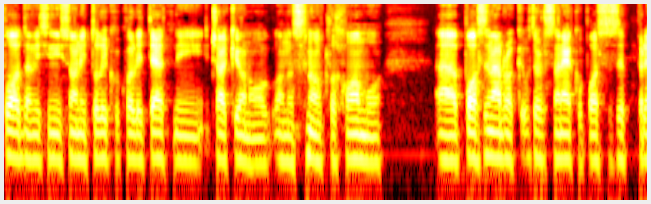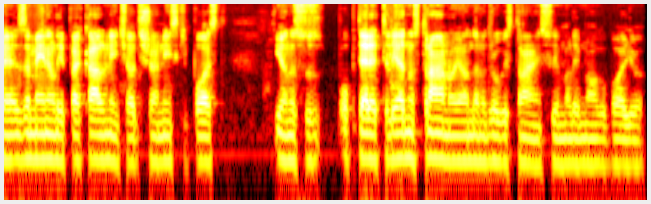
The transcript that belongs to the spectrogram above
ploda, mislim, nisu oni toliko kvalitetni, čak i ono, odnosno na Oklahoma. Uh, posle, naravno, to što sam rekao, posle se pre, zamenili, pa je Kalinić otišao na niski post i onda su opteretili jednu stranu i onda na drugoj strani su imali mnogo bolju.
